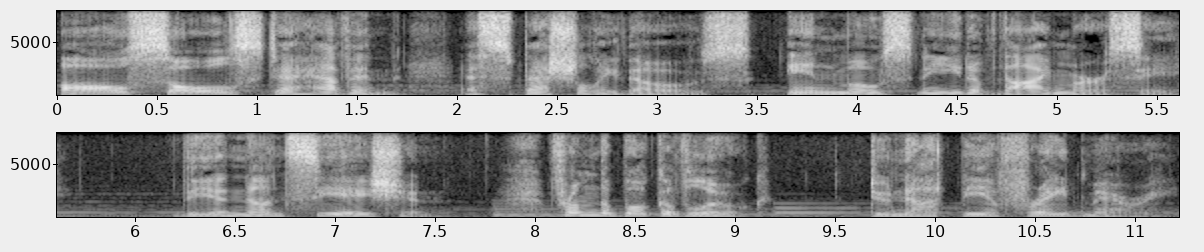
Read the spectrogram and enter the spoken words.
all souls to heaven, especially those in most need of thy mercy. The Annunciation. From the book of Luke Do not be afraid, Mary,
